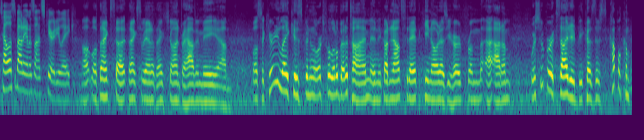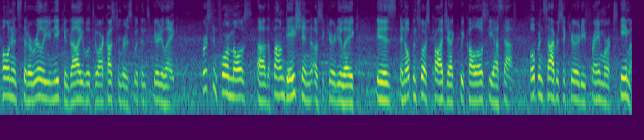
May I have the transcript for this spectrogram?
Tell us about Amazon Security Lake. Uh, well, thanks, uh, thanks Savannah, thanks John for having me. Um, well, Security Lake has been in the works for a little bit of time and it got announced today at the keynote as you heard from uh, Adam. We're super excited because there's a couple components that are really unique and valuable to our customers within Security Lake. First and foremost, uh, the foundation of Security Lake is an open source project we call OCSF, Open Cybersecurity Framework Schema.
